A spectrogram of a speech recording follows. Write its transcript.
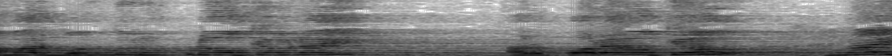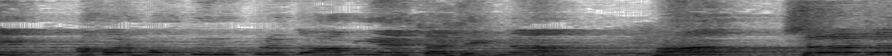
আমার বন্ধুর উপরেও কেউ নাই, আর পরেও কেউ নাই। আমার বন্ধুর উপরে তো আমি একা, ঠিক না? হ্যাঁ? সারাটা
